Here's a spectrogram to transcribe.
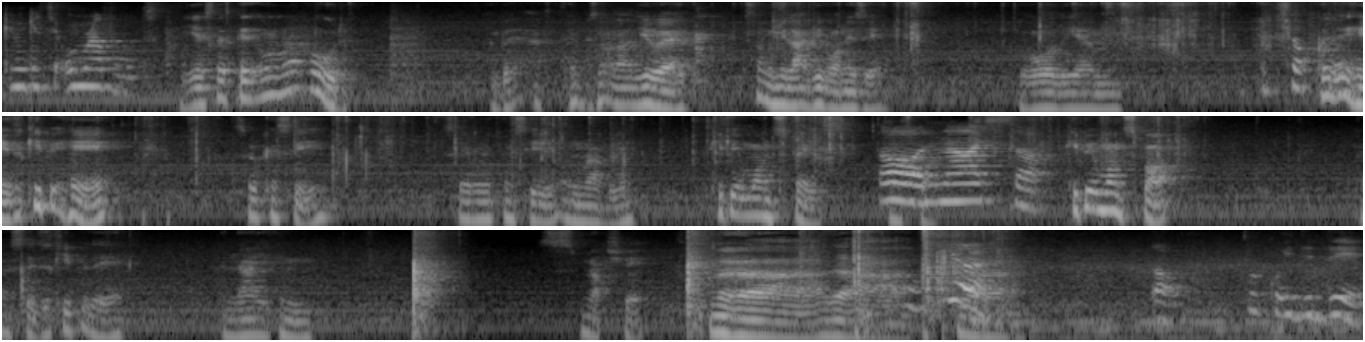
Can we get it unravelled? Yes, let's get it unravelled. I bet I hope it's not like your egg. It's not gonna be like other one, is it? With all the um. The Put it here. Just keep it here, so we can see. So everyone can see it unravelling. Keep it in one space. one Oh, spot. nice. Keep it in one spot. That's it. Just keep it there, and now you can smash it. Ah, ah, Yeah. ah. Oh, look what you did there.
